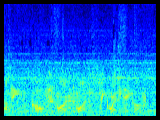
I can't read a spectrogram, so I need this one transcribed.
Copy. Colt, 1-1. Request takeoff.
